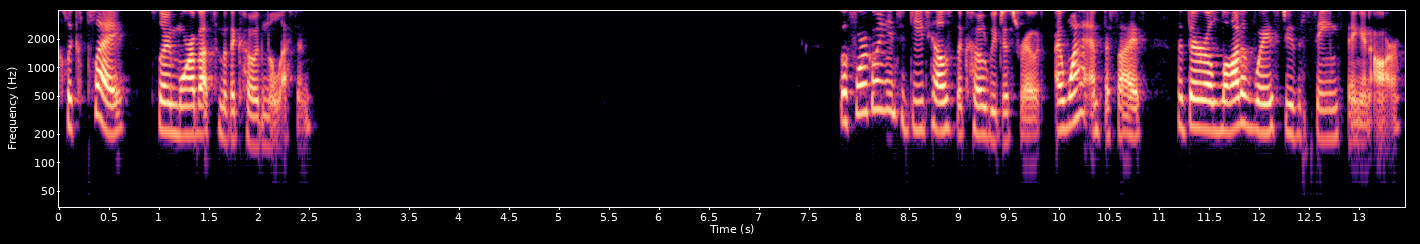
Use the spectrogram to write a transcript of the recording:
click play to learn more about some of the code in the lesson. Before going into details of the code we just wrote, I want to emphasize that there are a lot of ways to do the same thing in R.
